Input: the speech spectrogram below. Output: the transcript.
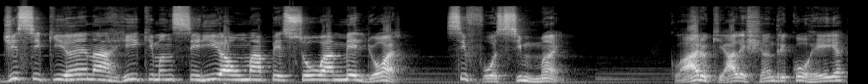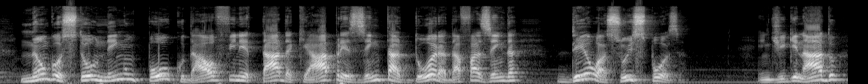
disse que Ana Hickman seria uma pessoa melhor se fosse mãe. Claro que Alexandre Correia não gostou nem um pouco da alfinetada que a apresentadora da Fazenda deu à sua esposa. Indignado,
